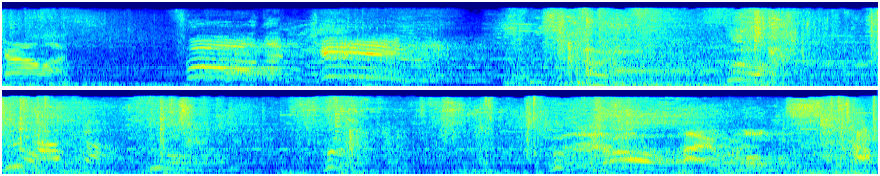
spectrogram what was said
Caliph. For the king! I won't stop!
